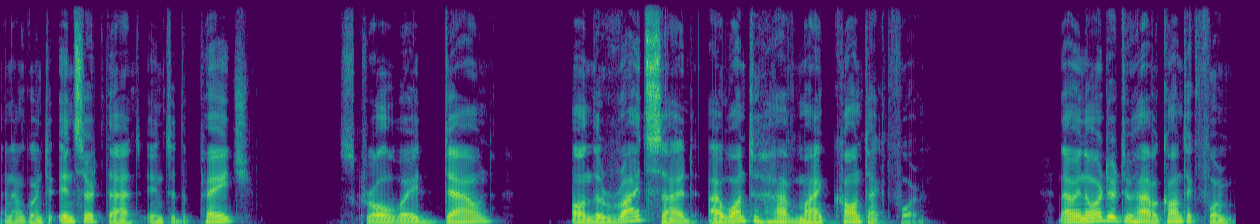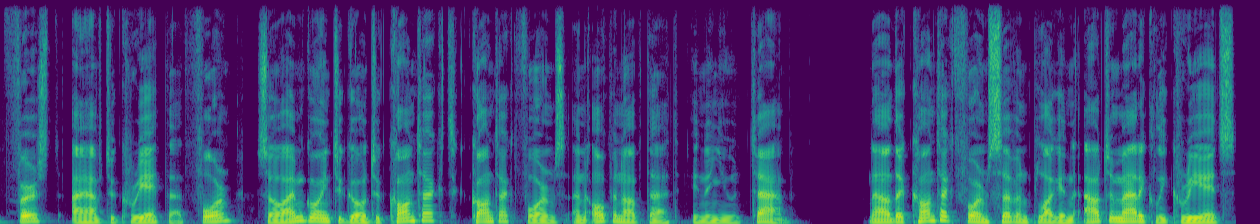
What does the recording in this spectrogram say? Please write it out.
And I'm going to insert that into the page. Scroll way down. On the right side, I want to have my contact form. Now, in order to have a contact form, first I have to create that form. So I'm going to go to Contact, Contact Forms and open up that in a new tab. Now the Contact Form 7 plugin automatically creates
